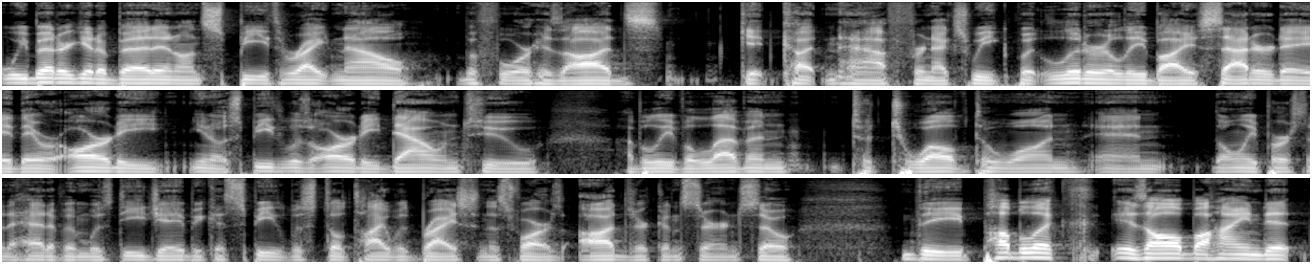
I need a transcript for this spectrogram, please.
"We better get a bet in on Spieth right now before his odds get cut in half for next week." But literally by Saturday, they were already, you know, Spieth was already down to, I believe, eleven to twelve to one, and the only person ahead of him was DJ because Spieth was still tied with Bryson as far as odds are concerned. So the public is all behind it.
